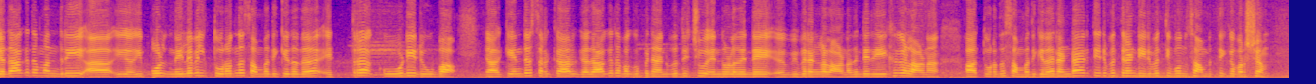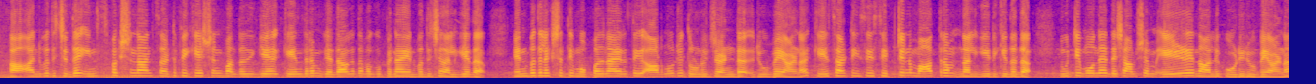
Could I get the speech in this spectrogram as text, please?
ഗതാഗത മന്ത്രി ഇപ്പോൾ നിലവിൽ തുറന്ന് സമ്മതിക്കുന്നത് എത്ര കോടി രൂപ കേന്ദ്ര സർക്കാർ ഗതാഗത വകുപ്പിന് അനുവദിച്ചു എന്നുള്ളതിന്റെ വിവരങ്ങളാണ്. അതിന്റെ രേഖകളാണ് തുറന്ന് സമ്മതിക്കുന്നത്. രണ്ടായിരത്തി ഇരുപത്തിരണ്ട് ഇരുപത്തിമൂന്ന് സാമ്പത്തിക വർഷം അനുവദിച്ചത്. ഇൻസ്പെക്ഷൻ ആൻഡ് സർട്ടിഫിക്കേഷൻ പദ്ധതിക്ക് കേന്ദ്രം ഗതാഗത വകുപ്പിനായി അനുവദിച്ച് നൽകിയത്. എൺപത് ലക്ഷത്തി മുപ്പതിനായിരത്തി അറുന്നൂറ്റി തൊണ്ണൂറ്റി രണ്ട് രൂപയാണ് K S R T C സ്വിഫ്റ്റിന് മാത്രം നൽകിയിരിക്കുന്നത്. നൂറ്റി മൂന്ന് ദശാംശം ഏഴ് നാല് കോടി രൂപയാണ്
